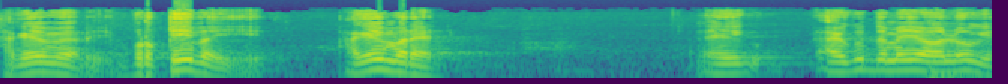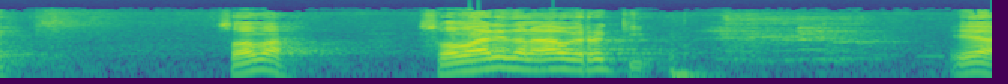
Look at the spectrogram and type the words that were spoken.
xagee burqiiba iyo xagey mareen waxay ku dameeyeen waa soo ma soomaalidana aawe raggii ya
